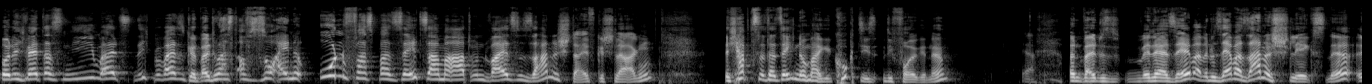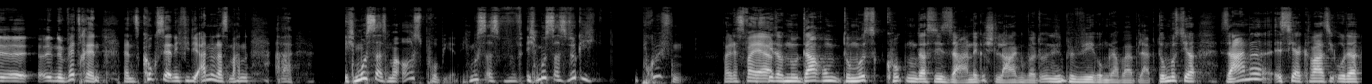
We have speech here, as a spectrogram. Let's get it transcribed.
und ich werde das niemals nicht beweisen können, weil du hast auf so eine unfassbar seltsame Art und Weise Sahnesteif geschlagen. Ich habe tatsächlich noch mal geguckt, die, die Folge, ne? Ja. Und weil du, wenn er selber, wenn du selber Sahne schlägst, ne, äh, in einem Wettrennen, dann guckst du ja nicht, wie die anderen das machen. Aber ich muss das mal ausprobieren. Ich muss das, ich muss das wirklich prüfen. Weil das war Es ja. geht doch nur darum, du musst gucken, dass die Sahne geschlagen wird und die Bewegung dabei bleibt. Du musst ja, Sahne ist ja quasi, oder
